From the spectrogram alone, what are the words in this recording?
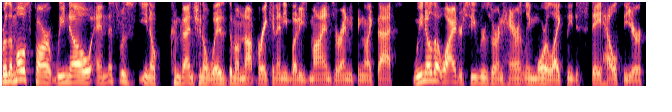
for the most part, we know, and this was, you know, conventional wisdom. I'm not breaking anybody's minds or anything like that. We know that wide receivers are inherently more likely to stay healthier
